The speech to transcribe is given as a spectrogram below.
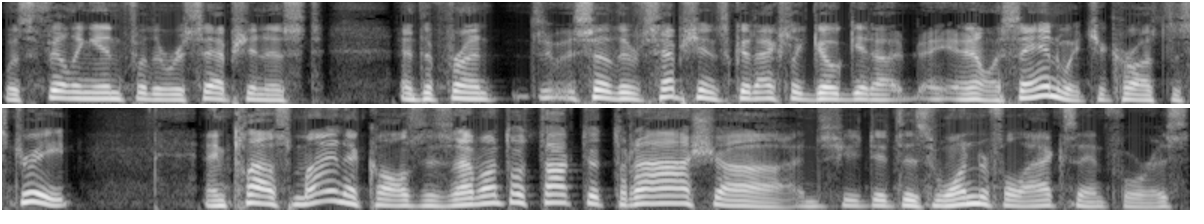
was filling in for the receptionist at the front, so the receptionist could actually go get a you know a sandwich across the street And Klaus Meine calls and says, I want to talk to Trasha. And she did this wonderful accent for us.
